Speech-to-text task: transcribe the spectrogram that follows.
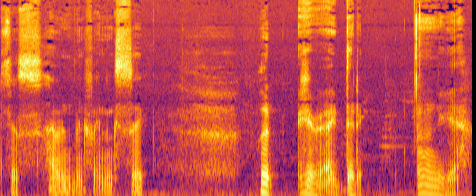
Just haven't been feeling sick, but here I did it, and yeah.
